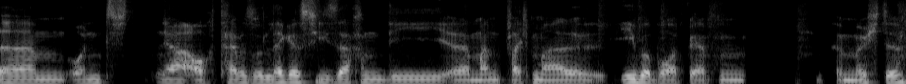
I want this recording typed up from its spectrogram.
Ähm, und ja, auch teilweise so Legacy-Sachen, die äh, man vielleicht mal über Bord werfen äh, möchte.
